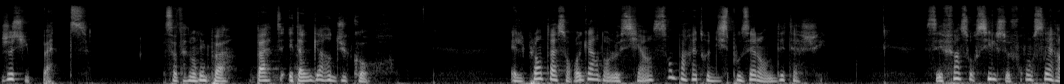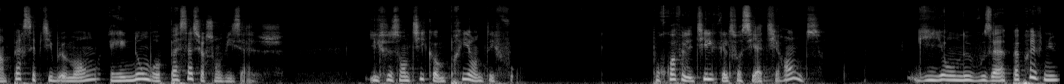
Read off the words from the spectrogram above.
Je suis Pat. Certainement pas. Pat est un garde du corps. Elle planta son regard dans le sien sans paraître disposée à l'en détacher. Ses fins sourcils se froncèrent imperceptiblement et une ombre passa sur son visage. Il se sentit comme pris en défaut. Pourquoi fallait-il qu'elle soit si attirante? Guillaume ne vous a pas prévenu,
